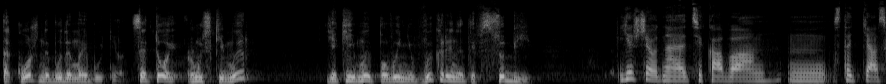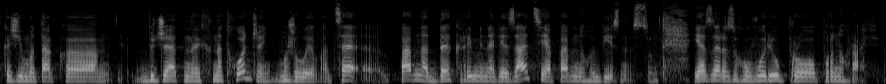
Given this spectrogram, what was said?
також не буде майбутнього. Це той руський мир, який ми повинні викорінити в собі. Є ще одна цікава стаття, скажімо так, е, бюджетних надходжень. Можлива це е, певна декриміналізація певного бізнесу. Я зараз говорю про порнографію.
